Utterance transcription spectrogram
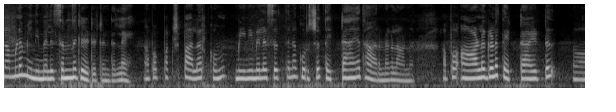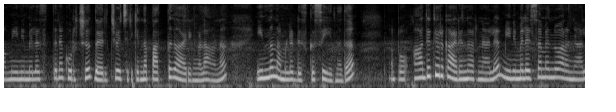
നമ്മൾ മിനിമലിസം എന്ന് കേട്ടിട്ടുണ്ടല്ലേ? അപ്പോൾ പക്ഷെ പലർക്കും മിനിമലിസത്തിനെ കുറിച്ച് തെറ്റായ ധാരണകളാണ്. അപ്പോൾ ആളുകൾ തെറ്റായിട്ട് മിനിമലിസത്തിനെ കുറിച്ച് ധരിച്ചു വെച്ചിരിക്കുന്ന പത്ത് കാര്യങ്ങളാണ് ഇന്ന് നമ്മൾ ഡിസ്കസ് ചെയ്യുന്നത്. അപ്പോൾ ആദ്യത്തെ ഒരു കാര്യം എന്ന് പറഞ്ഞാൽ മിനിമലിസം എന്ന് പറഞ്ഞാൽ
